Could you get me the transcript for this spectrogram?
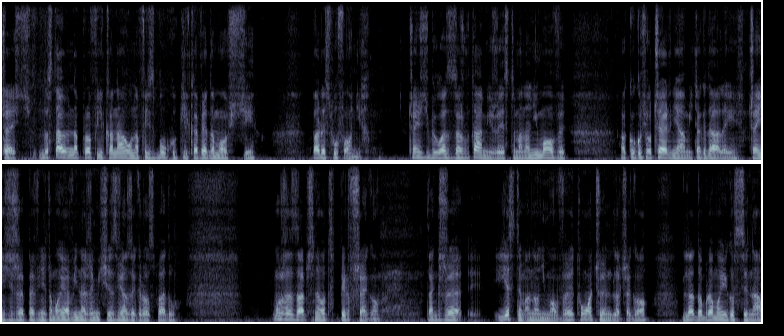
Cześć. Dostałem na profil kanału na Facebooku kilka wiadomości. Parę słów o nich. Część była z zarzutami, że jestem anonimowy, a kogoś oczerniam i tak dalej. Część, że pewnie to moja wina, że mi się związek rozpadł. Może zacznę od pierwszego. Także jestem anonimowy. Tłumaczyłem dlaczego. Dla dobra mojego syna.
